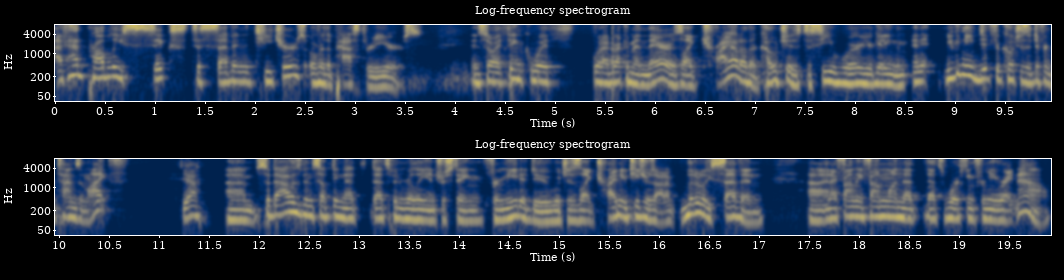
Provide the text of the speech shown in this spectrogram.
I've had probably six to seven teachers over the past three years, and so I think with what I'd recommend there is like try out other coaches to see where you're getting them. And it, you can need different coaches at different times in life. Yeah. Um, so that has been something that that's been really interesting for me to do, which is like try new teachers out. I'm literally seven, uh, and I finally found one that that's working for me right now.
